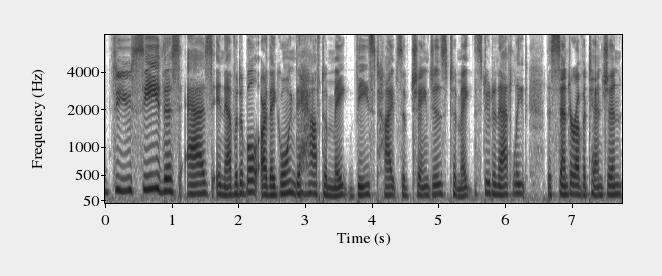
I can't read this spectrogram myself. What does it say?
do you see this as inevitable? Are they going to have to make these types of changes to make the student athlete the center of attention?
